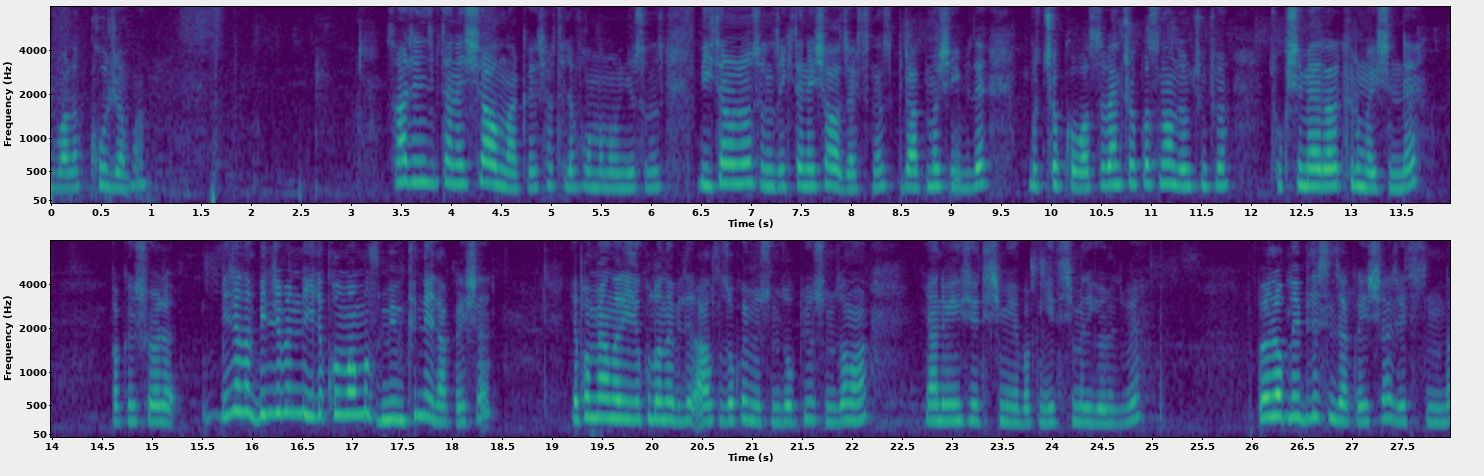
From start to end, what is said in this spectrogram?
Yuvarlak kocaman. Sadece bir tane eşya alın arkadaşlar. Telefondan oynuyorsunuz. Bilgisayar oynuyorsanız iki tane eşya alacaksınız. Bir atma şeyi bir de bu çöp kovası. Ben çöp kovasını alıyorum çünkü çok işime yarar kırma işinde. Bakın şöyle. Bir adam birinci bölümde hile kullanmamız mümkün değil arkadaşlar. Yapamayanlar hile kullanabilir. Altınıza koymuyorsunuz, hopluyorsunuz ama yani benimki yetişmiyor. Bakın yetişmedi gördüğünüz gibi. Böyle hoplayabilirsiniz arkadaşlar yetişinde.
